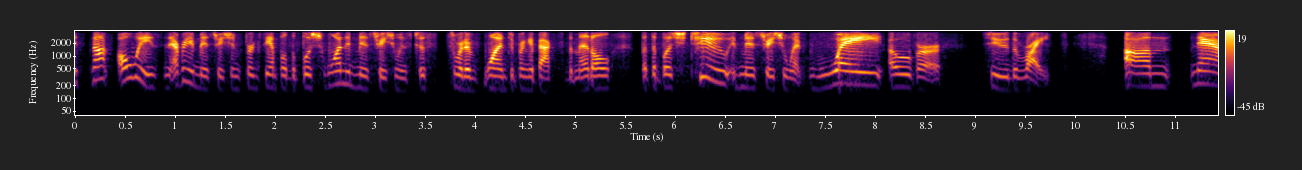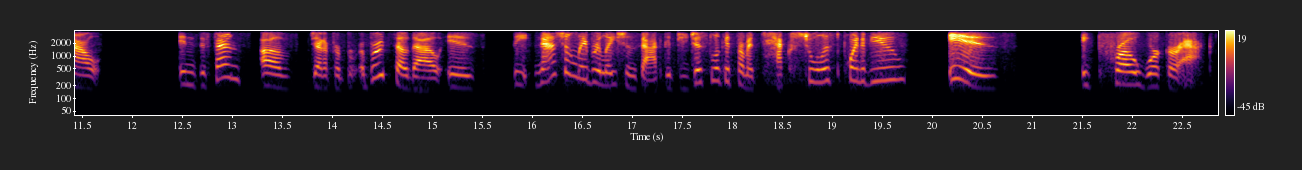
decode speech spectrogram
It's not always in every administration. For example, the Bush 1 administration was just sort of wanted to bring it back to the middle, but the Bush 2 administration went way over to the right. Um, now, in defense of Jennifer Abruzzo, though, is the National Labor Relations Act, if you just look at it from a textualist point of view, is a pro worker act.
